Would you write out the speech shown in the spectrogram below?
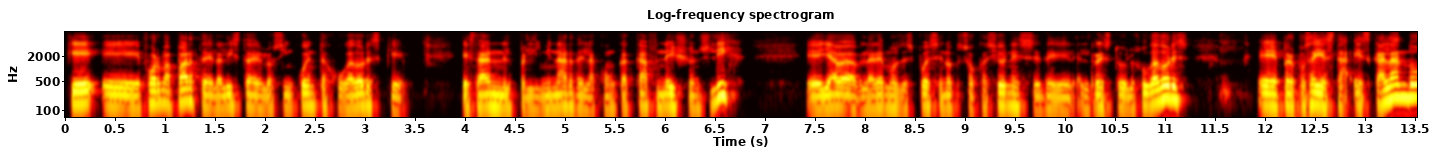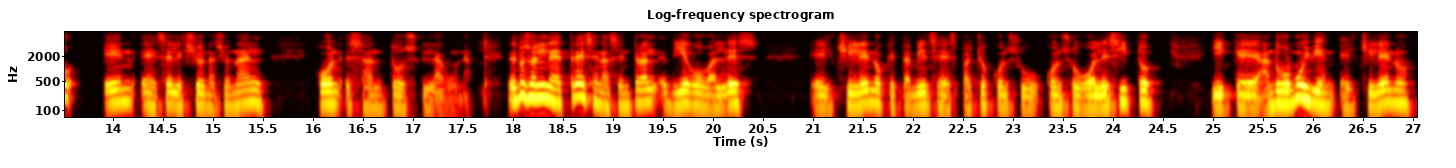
que eh, forma parte de la lista de los 50 jugadores que estarán en el preliminar de la CONCACAF Nations League. Eh, ya hablaremos después en otras ocasiones del resto de los jugadores. Pero pues ahí está, escalando en selección nacional con Santos Laguna. Después en línea de tres, en la central, Diego Valdés, el chileno que también se despachó con su, con su golecito y que anduvo muy bien el chileno.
